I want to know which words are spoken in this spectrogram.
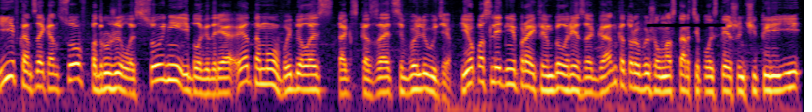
и в конце концов подружилась с Sony, и благодаря этому выбилась, так сказать, в люди. Ее последними проектами был Rezagun, который который вышел на старте PlayStation 4 и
